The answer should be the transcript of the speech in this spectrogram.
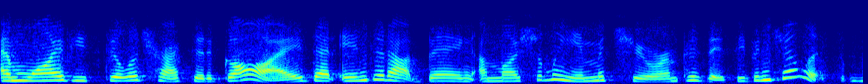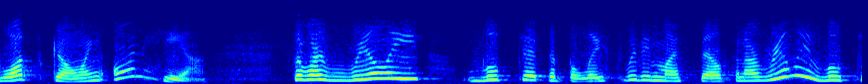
And why have you still attracted a guy that ended up being emotionally immature and possessive and jealous? What's going on here? So I really looked at the beliefs within myself and I really looked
